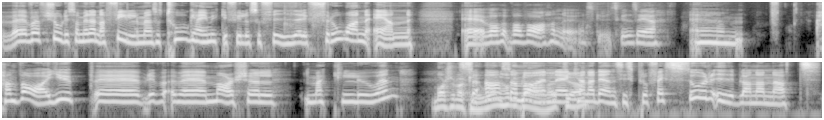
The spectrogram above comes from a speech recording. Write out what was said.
vad jag förstod det som i denna filmen så tog han ju mycket filosofier ifrån en, eh, vad, vad var han nu, ska, ska vi säga, um, han var ju eh, Marshall McLuhan. Marshall McLuhan så, har som var en annat, ja. kanadensisk professor i bland annat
